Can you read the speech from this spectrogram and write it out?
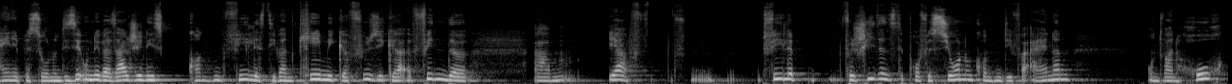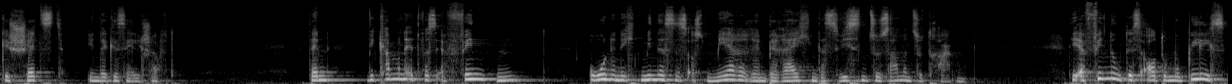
eine Person. Und diese Universalgenies konnten vieles. Die waren Chemiker, Physiker, Erfinder, ähm, ja, viele verschiedenste Professionen konnten die vereinen und waren hoch geschätzt in der Gesellschaft. Denn wie kann man etwas erfinden, ohne nicht mindestens aus mehreren Bereichen das Wissen zusammenzutragen? Die Erfindung des Automobils,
